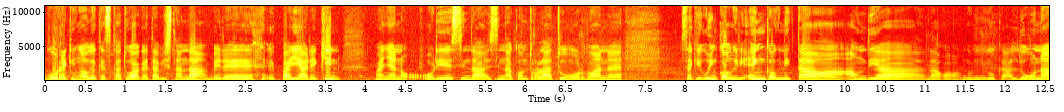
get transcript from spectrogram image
gu horrekin gaude kezkatuak eta biztan da bere epaiarekin, baina hori ezin da ezin da kontrolatu. Orduan e, Zekigu, inkognita handia dago. Guk alduguna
